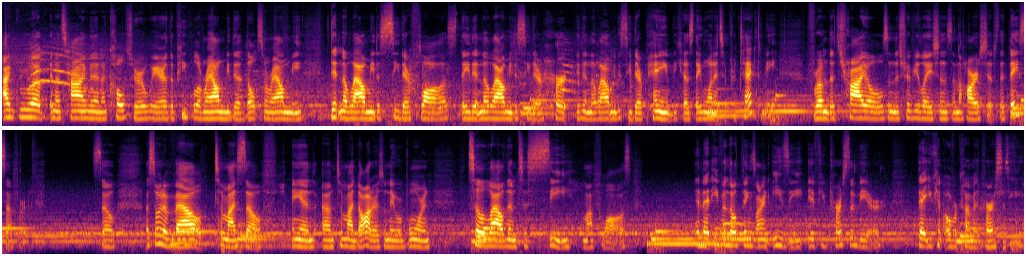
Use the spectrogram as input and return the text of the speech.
I grew up in a time and in a culture where the people around me, the adults around me, didn't allow me to see their flaws. They didn't allow me to see their hurt. They didn't allow me to see their pain because they wanted to protect me from the trials and the tribulations and the hardships that they suffered. So I sort of vowed to myself and um, to my daughters when they were born to allow them to see my flaws. And that even though things aren't easy, if you persevere, that you can overcome adversity.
